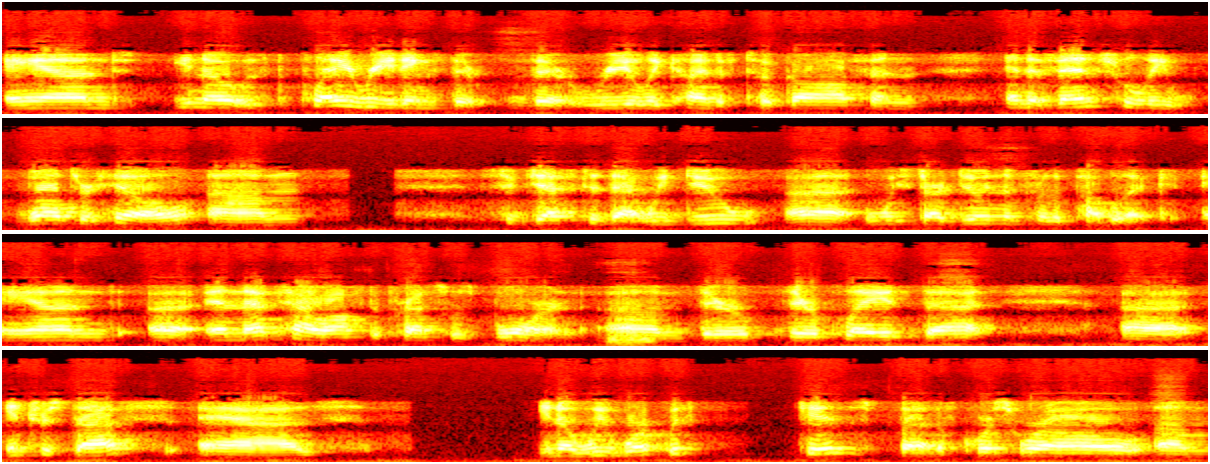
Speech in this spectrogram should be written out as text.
And you know, it was the play readings that that really kind of took off, and and eventually Walter Hill um, suggested that we do uh, we start doing them for the public, and uh, and that's how Off the Press was born. Um, they're they're plays that uh, interest us as you know we work with kids, but of course we're all um,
